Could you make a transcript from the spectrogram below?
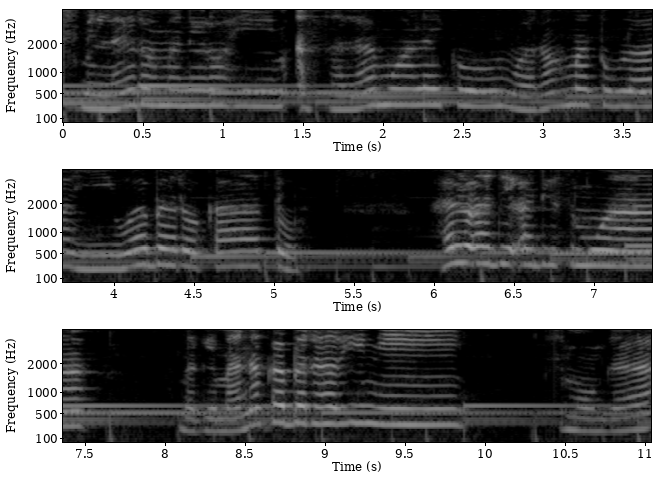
Bismillahirrahmanirrahim. Assalamualaikum warahmatullahi wabarakatuh. Halo adik-adik semua Bagaimana kabar hari ini? Semoga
